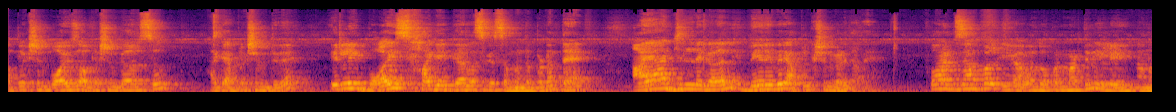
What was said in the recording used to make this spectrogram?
ಅಪ್ಲಿಕೇಶನ್ ಬಾಯ್ಸ್ ಅಪ್ಲಿಕೇಶನ್ ಗರ್ಲ್ಸ್ ಹಾಗೆ ಅಪ್ಲಿಕೇಶನ್ ಇದೆ ಇಲ್ಲಿ ಬಾಯ್ಸ್ ಹಾಗೆ ಗರ್ಲ್ಸ್ಗೆ ಸಂಬಂಧಪಟ್ಟಂತೆ ಆಯಾ ಜಿಲ್ಲೆಗಳಲ್ಲಿ ಬೇರೆ ಬೇರೆ ಅಪ್ಲಿಕೇಶನ್ಗಳಿದ್ದಾವೆ ಫಾರ್ ಎಕ್ಸಾಂಪಲ್ ಈಗ ಒಂದು ಓಪನ್ ಮಾಡ್ತೀನಿ. ಇಲ್ಲಿ ನಾನು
